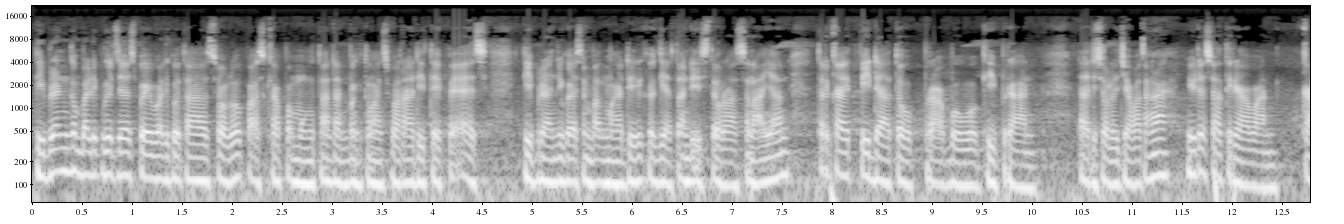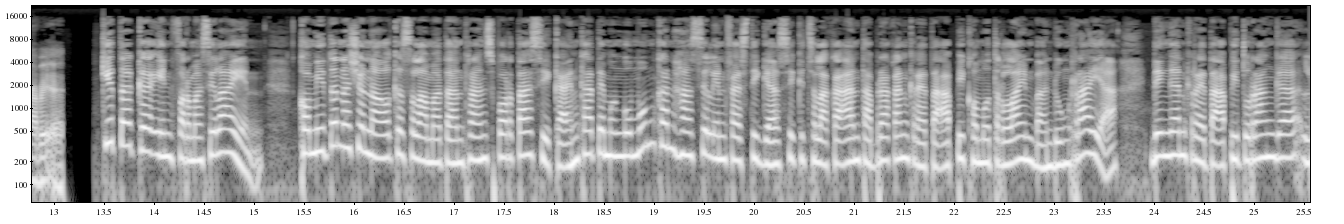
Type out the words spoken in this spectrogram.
Gibran kembali bekerja sebagai wali kota Solo pasca pemungutan dan penghitungan suara di TPS. Gibran juga sempat menghadiri kegiatan di Istora Senayan terkait pidato Prabowo Gibran. Dari Solo, Jawa Tengah, Yuda Satriawan, KBR. Kita ke informasi lain. Komite Nasional Keselamatan Transportasi KNKT mengumumkan hasil investigasi kecelakaan tabrakan kereta api komuter lain Bandung Raya dengan kereta api Turangga 5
